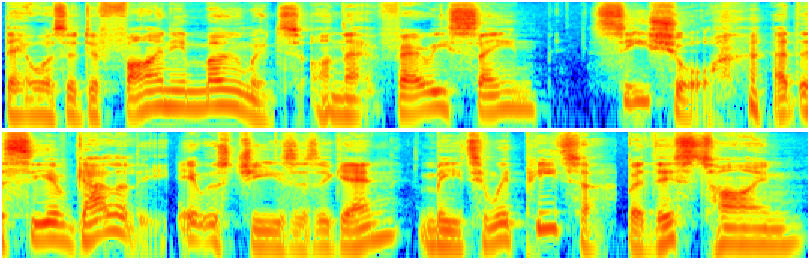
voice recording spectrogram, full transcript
there was a defining moment on that very same seashore at the Sea of Galilee. It was Jesus again meeting with Peter. But this time,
